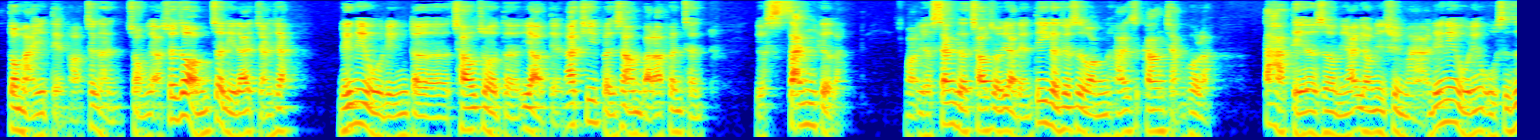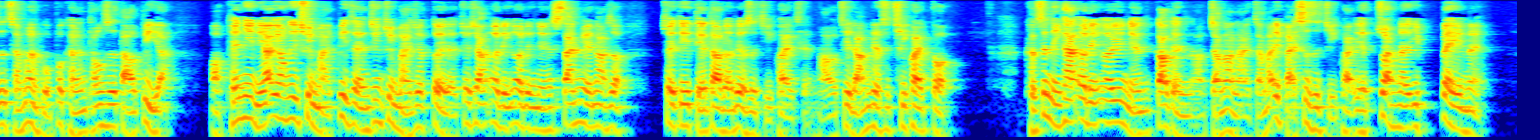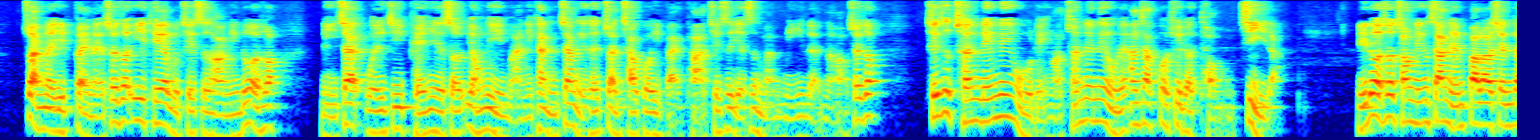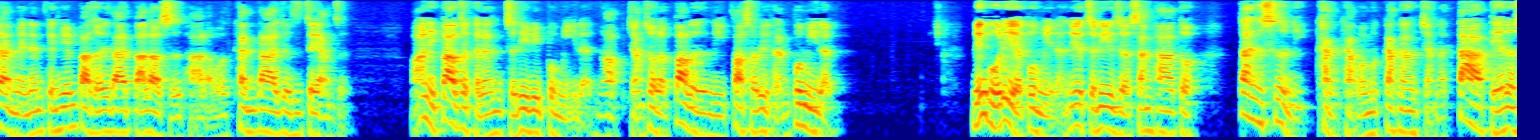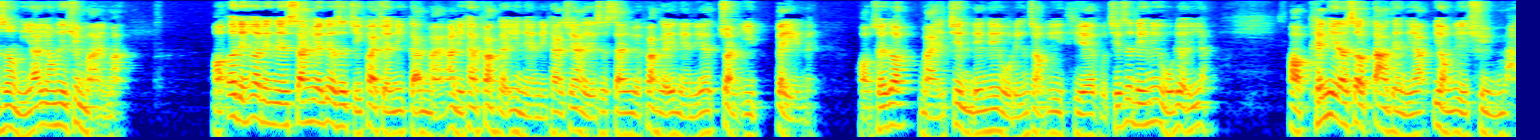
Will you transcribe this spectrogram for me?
多买一点哈，这个很重要。所以说我们这里来讲一下零零五零的操作的要点啊，基本上我们把它分成有三个了。啊，有三个操作要点。第一个就是我们还是刚刚讲过了，大跌的时候你要用力去买啊，零零五零五十只成分股不可能同时倒闭啊。哦，便宜你要用力去买，闭着眼睛去买就对了。就像二零二零年三月那时候，最低跌到了六十几块钱，好，记得六十七块多。可是你看二零二一年高点啊，涨到哪？涨到一百四十几块，也赚了一倍呢，赚了一倍呢。所以说 ETF 其实哈，你如果说你在危机便宜的时候用力买，你看你这样也可以赚超过一百趴，其实也是蛮迷人的哈。所以说，其实存零零五零啊，存零零五零，按照过去的统计啦，你如果说从零三年报到现在，每年平均报酬率大概八到十趴了，我看大概就是这样子啊。你抱着可能殖利率不迷人啊，讲错了，抱着你报酬率可能不迷人，零股利也不迷人，因为殖利率只有三趴多。但是你看看我们刚刚讲的大跌的时候，你要用力去买嘛。哦，二零二零年三月六十几块钱，你敢买啊？你看放个一年，你看现在也是三月，放个一年，你要赚一倍呢。好，所以说买进零零五零这种 ETF，其实零零五六一样。好，便宜的时候大跌，你要用力去买，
